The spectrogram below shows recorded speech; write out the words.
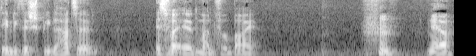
den dieses Spiel hatte, es war irgendwann vorbei. Hm, ja.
